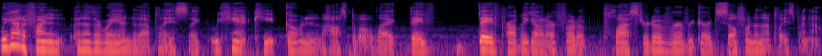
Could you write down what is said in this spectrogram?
We got to find an, another way into that place. Like we can't keep going into the hospital. Like they've they've probably got our photo plastered over every guard's cell phone in that place by now.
